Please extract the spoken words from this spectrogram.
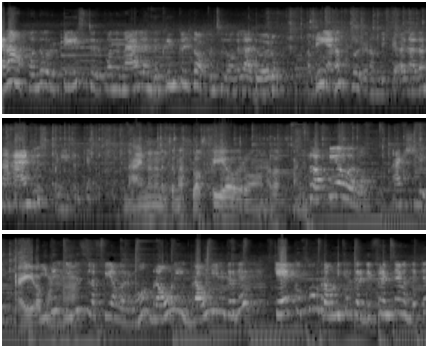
ஏன்னா அப்போ வந்து ஒரு டேஸ்ட் இருக்கும். அந்த மேலே அந்த கிரிங்கிள் டாப்னு சொல்லுவாங்கல்ல அது வரும். அப்படின்னு எனக்கு ஒரு நம்பிக்கை. அதனால தான் நான் ஹேண்ட் விஸ்க் பண்ணிட்டு இருக்கேன். நான் என்ன நினச்சேன்னா ஃப்ளஃபியாக வரும். நல்லா ஃப்ளஃபியாக வரும். ஆக்சுவலி கையில இது. இது ஃப்ளஃபியாக வரும் ப்ரௌனி ப்ரௌனிங்கிறது கேக்குக்கும் ப்ரௌனிக்கு இருக்கிற டிஃப்ரென்ஸே வந்துட்டு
